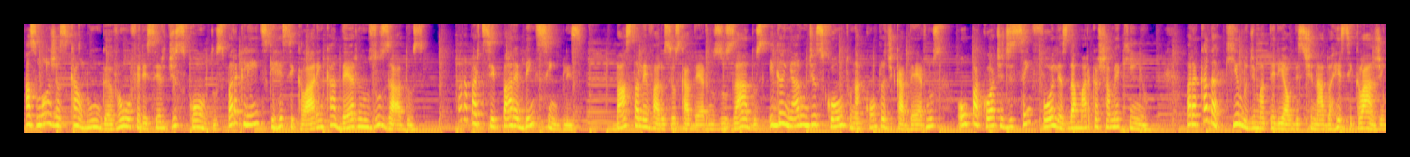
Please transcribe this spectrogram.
As lojas Calunga vão oferecer descontos para clientes que reciclarem cadernos usados. Para participar é bem simples. Basta levar os seus cadernos usados e ganhar um desconto na compra de cadernos ou pacote de 100 folhas da marca Chamequinho. Para cada quilo de material destinado à reciclagem,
